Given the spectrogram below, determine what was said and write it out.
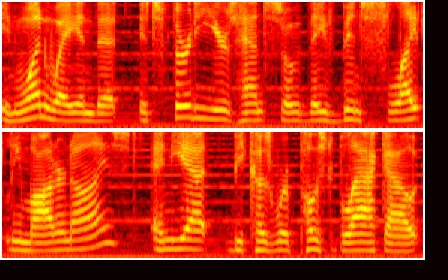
in one way in that it's 30 years hence, so they've been slightly modernized. And yet, because we're post blackout,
